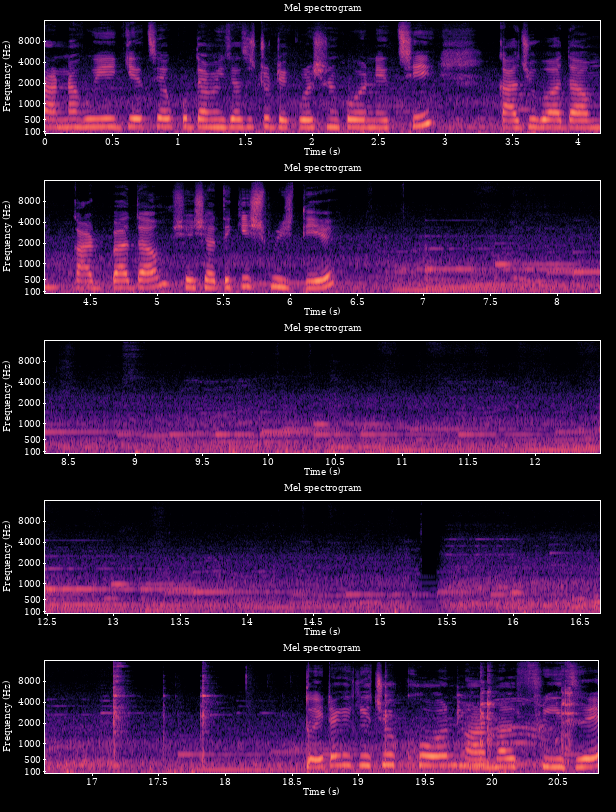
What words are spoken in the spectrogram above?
রান্না হয়ে গিয়েছে। উপরতে আমি জাস্ট একটু ডেকোরেশন করে নিচ্ছি। কাজু বাদাম কাঠবাদাম সেই সাথে কিশমিশ দিয়ে। এটাকে কিছুক্ষণ নর্মাল ফ্রিজে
